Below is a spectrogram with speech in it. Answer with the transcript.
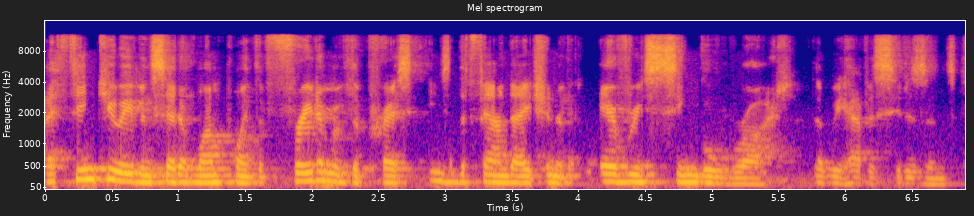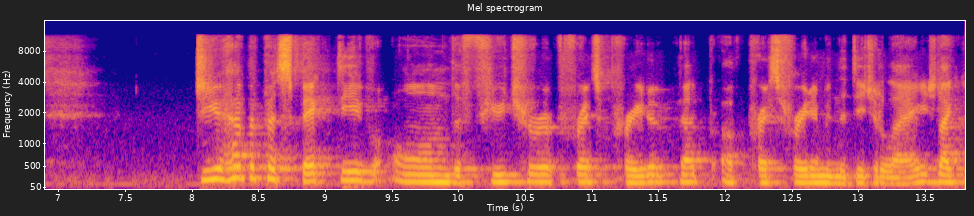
I think you even said at one point that freedom of the press is the foundation of every single right that we have as citizens. Do you have a perspective on the future of press freedom, of press freedom in the digital age? Like,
